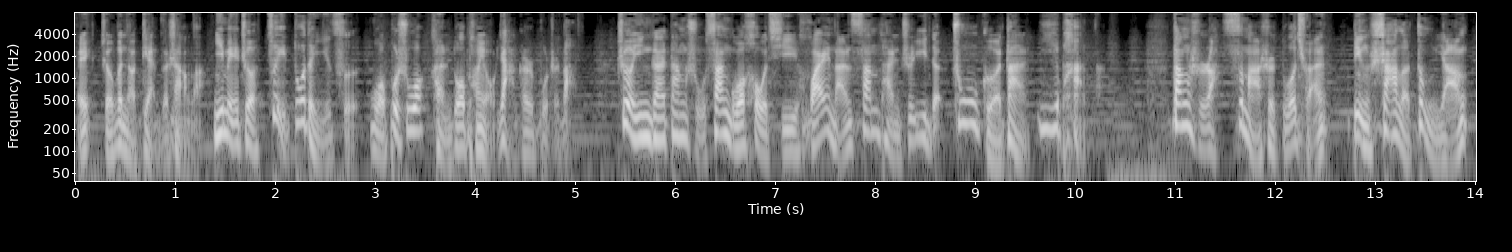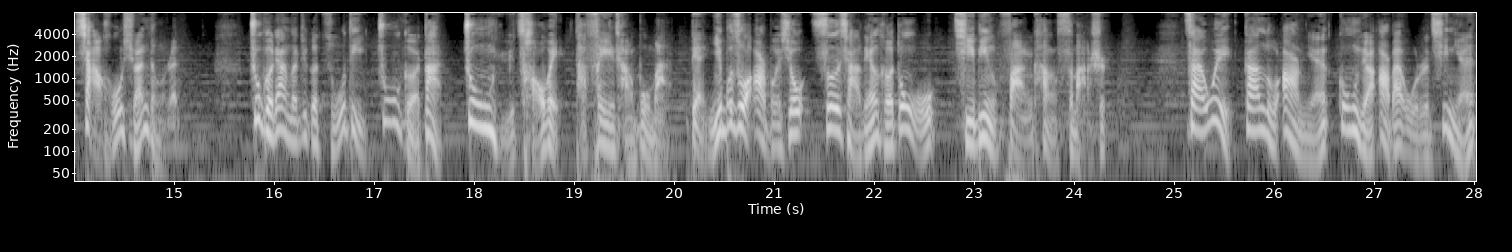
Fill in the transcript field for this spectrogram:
哎，这问到点子上了，因为这最多的一次，我不说，很多朋友压根儿不知道。这应该当属三国后期淮南三叛之一的诸葛诞一叛了。当时啊，司马氏夺权，并杀了邓阳、夏侯玄等人。诸葛亮的这个族弟诸葛诞忠于曹魏，他非常不满，便一不做二不休，私下联合东吴，起兵反抗司马氏。在魏甘露二年（公元257年），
